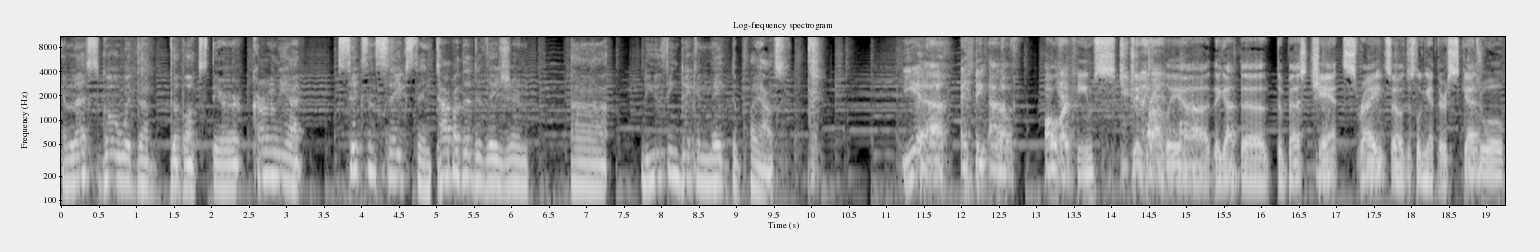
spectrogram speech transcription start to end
and let's go with the the Bucks. They're currently at six and six and top of the division. Uh, do you think they can make the playoffs? Yeah, I think out of all of our teams, they probably uh, they got the the best chance, right? So just looking at their schedule,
